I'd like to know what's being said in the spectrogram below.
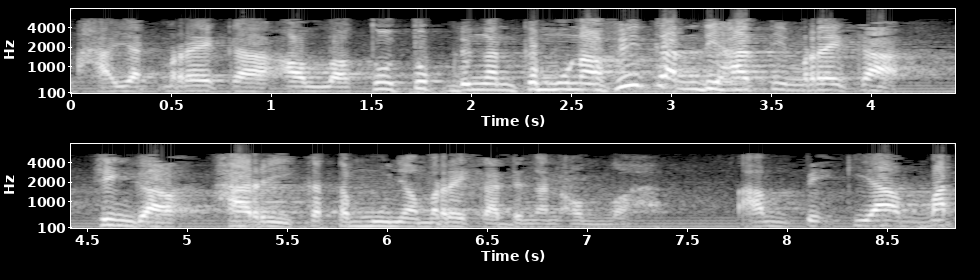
hayat mereka Allah tutup dengan kemunafikan di hati mereka hingga hari ketemunya mereka dengan Allah sampai kiamat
